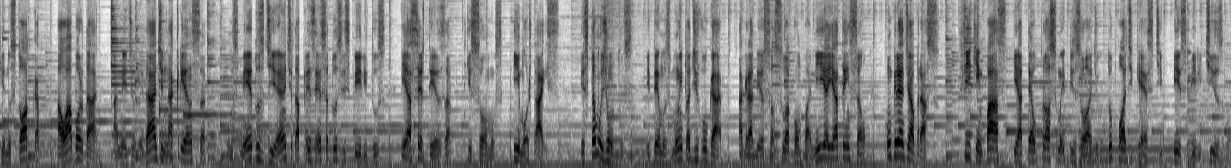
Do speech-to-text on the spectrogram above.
que nos toca ao abordar a mediunidade na criança, os medos diante da presença dos espíritos e a certeza que somos imortais. Estamos juntos e temos muito a divulgar. Agradeço a sua companhia e atenção. Um grande abraço. Fique em paz e até o próximo episódio do podcast Espiritismo.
